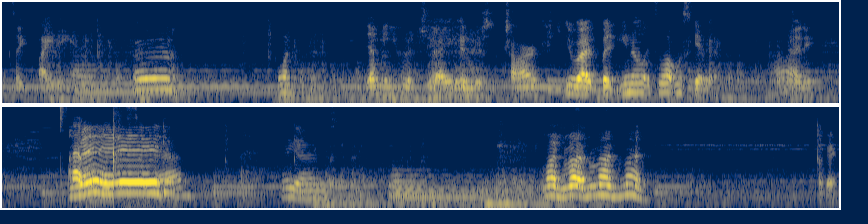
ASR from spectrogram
It's like biting it. Uh, come on. I mean, you could have Yeah, you could just charged. You're right, but you know it's a lot more scarier. Alrighty. That one so. Hey guys. Run, run, run, run. Okay.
